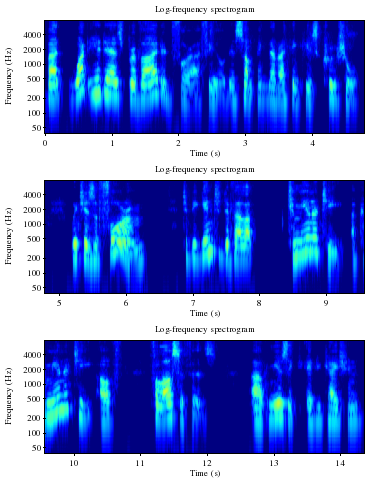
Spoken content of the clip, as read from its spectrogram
But what it has provided for our field is something that I think is crucial, which is a forum to begin to develop community, a community of philosophers of music education,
